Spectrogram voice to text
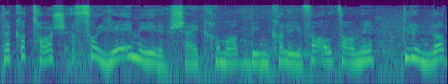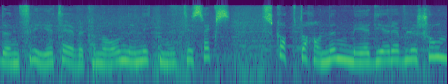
Da Qatars forrige emir, sjeik Hamad bin Khalifa Al Thani, grunnla den frie TV-kanalen i 1996, skapte han en medierevolusjon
